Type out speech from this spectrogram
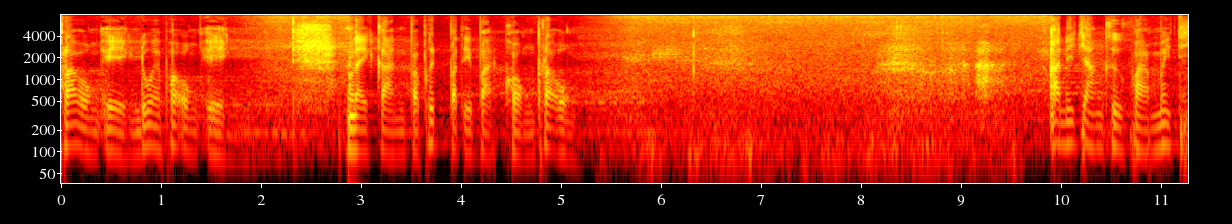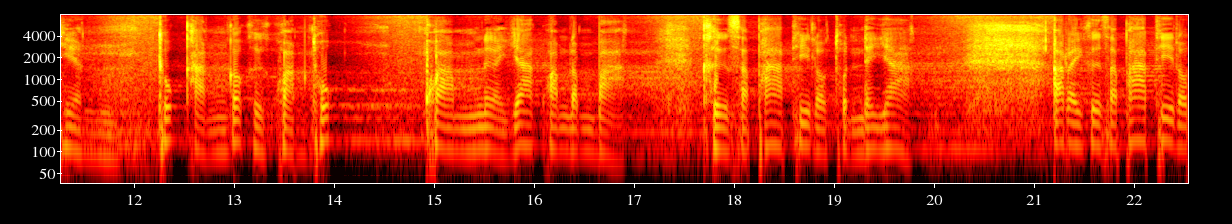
พระองค์เองด้วยพระองค์เอง ในการประพฤติปฏิบัติของพระองค์ อันนี้จังคือความไม่เที่ยงทุกขังก็คือความทุกข์ความเหนื่อยยากความลำบาก คือสภาพที่เราทนได้ยาก อะไรคือสภาพที่เรา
